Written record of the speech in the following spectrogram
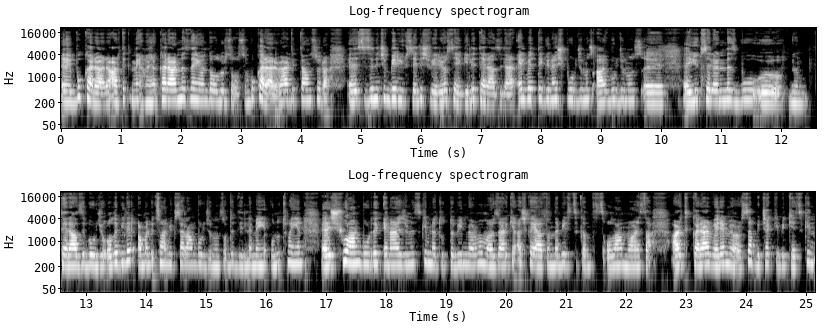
e, bu kararı artık ne kararınız ne yönde olursa olsun bu kararı verdikten sonra e, sizin için bir yükseliş veriyor sevgili teraziler. Elbette güneş burcunuz ay burcunuz burcunuz, e, e, yükseleniniz bu e, terazi burcu olabilir ama lütfen yükselen burcunuzu da dinlemeyi unutmayın. E, şu an burada enerjimiz kimle tuttu bilmiyorum ama özellikle aşk hayatında bir sıkıntısı olan varsa artık karar veremiyorsa bıçak gibi keskin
